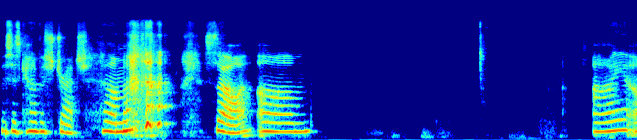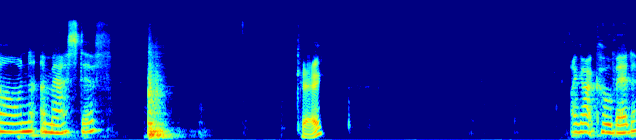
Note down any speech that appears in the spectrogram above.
This is kind of a stretch. Um, so, um, I own a Mastiff. Okay. I got COVID.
